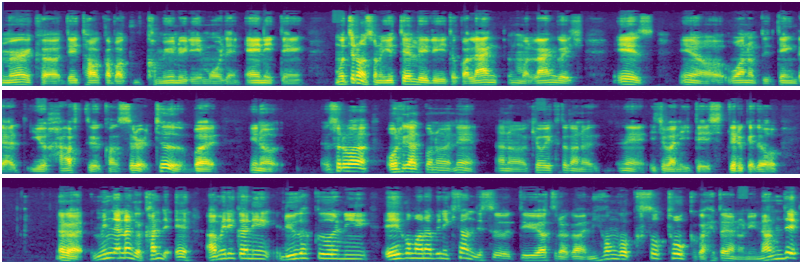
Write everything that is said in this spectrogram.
America, they talk about community more than anything. もちろんその utility とか language is, you know, one of the things that you have to consider too. But, you know, それは俺がこのね、あの教育とかのね、一番にいて知ってるけど、なんかみんななんかかんで、え、アメリカに留学に英語学びに来たんですっていうやつらが日本語クソトークが下手やのになんで、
